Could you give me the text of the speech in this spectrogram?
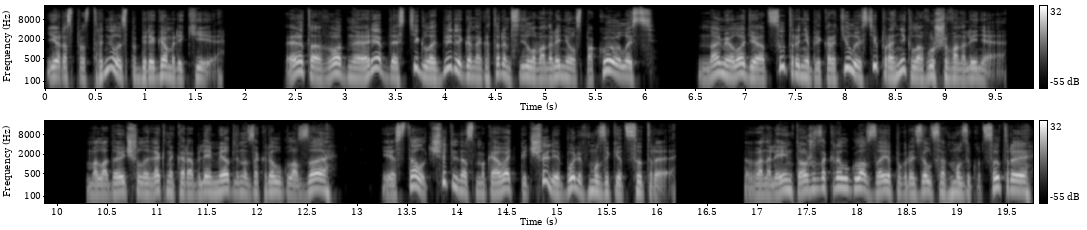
и распространилась по берегам реки. Эта водная рябь достигла берега, на котором сидела Ван Линь и успокоилась, но мелодия от цитры не прекратилась и проникла в уши Ван Линя. Молодой человек на корабле медленно закрыл глаза и стал тщательно смаковать печаль и боль в музыке цитры. Ван Линь тоже закрыл глаза и погрузился в музыку цитры.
